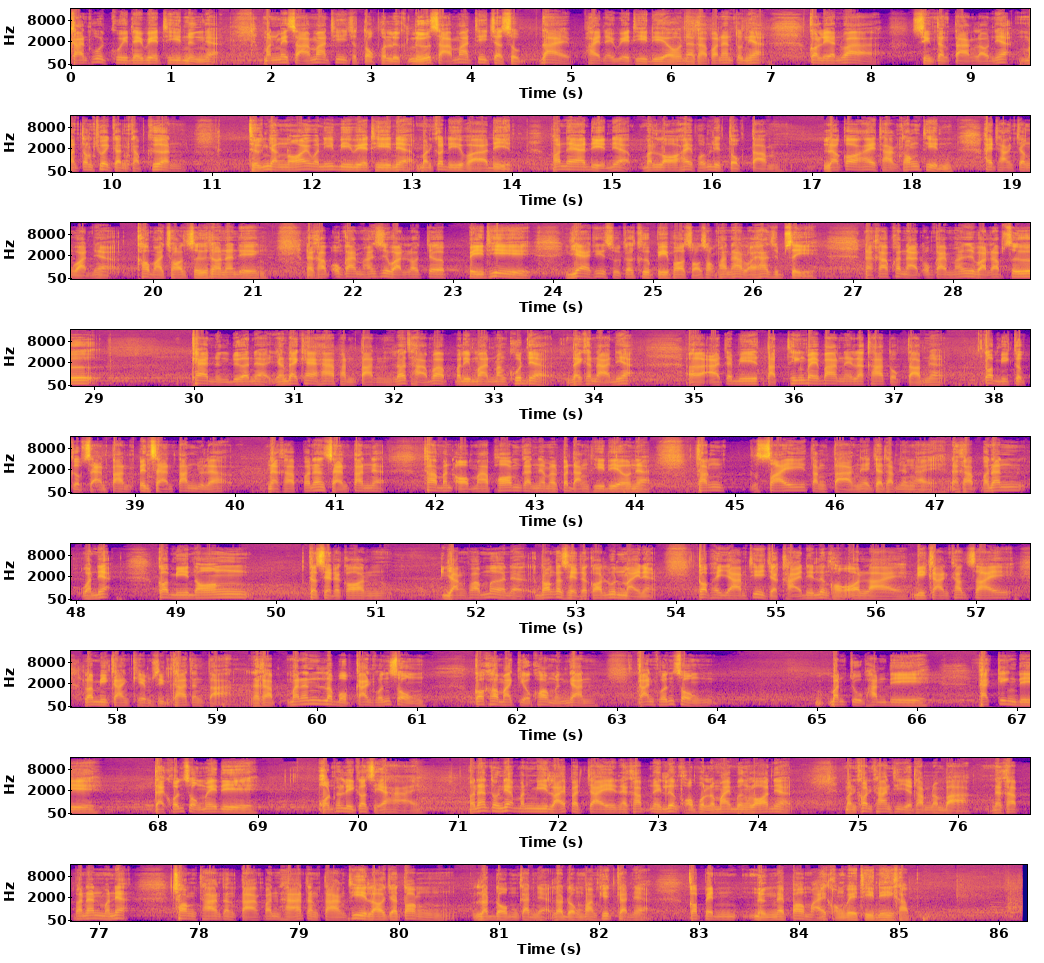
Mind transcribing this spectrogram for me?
การพูดคุยในเวทีหนึ่งเนี่ยมันไม่สามารถที่จะตกผลึก หรือสามารถที่จะสุบได้ภายในเวทีเดียวนะครับ เพราะนั้นตรงนี้ก็เรียนว่าสิ่งต่างๆ เหล่านี้มันต้องช่วยกันขับเคลื่อน ถึงอย่างน้อยวันนี้มีเวทีเนี่ยมันก็ดีกว่าอดีต เพราะในอดีตเนี่ยมันรอให้ผลผลิตตกต่ำแล้วก็ให้ทางท้องถิ่นให้ทางจังหวัดเนี่ยเข้ามาช้อนซื้อเท่านั้นเองนะครับองค์การมหาสิวัตเราเจอปีที่แย่ที่สุดก็คือปีพศ 2554 นะครับขนาดองค์การมหาสิวัตรับซื้อ แค่หนึ่งเดือนเนี่ยยังได้แค่ 5,000 ตัน แล้วถามว่าปริมาณมังคุดเนี่ยในขณะเนี้ยอาจจะมีตัดทิ้งไปบ้างในราคาตกต่ำเนี่ยก็มีเกือบเกือบแสนตัน เป็นแสนตันอยู่แล้วนะครับเพราะฉะนั้นแสนตันเนี่ยถ้ามันออกมาพร้อมกันเนี่ยมันประดังทีเดียวเนี่ยทั้งไซส์ต่างๆเนี่ยจะทำยังไงนะครับเพราะฉะนั้นวันเนี้ยก็มีน้องเกษตรกร ยังฟาร์มเมอร์เนี่ยน้องเกษตรกรรุ่นใหม่เนี่ยก็พยายามที่จะขายในเรื่องของออนไลน์ มีการคัดไซส์แล้วมีการเคลมสินค้าต่างๆนะครับเพราะนั้นระบบการขนส่งก็เข้ามาเกี่ยวข้องเหมือนกัน การขนส่งบรรจุภัณฑ์ดีแพ็คกิ้งดี แต่ขนส่งไม่ดี ผลผลิตก็เสียหาย เพราะนั้นตรงนี้มันมีหลายปัจจัยนะครับในเรื่องของผลไม้เมืองร้อนเนี่ยมันค่อนข้างที่จะทำลำบากนะครับ เพราะนั้นวันนี้ช่องทางต่างๆ ปัญหาต่างๆ ที่เราจะต้องระดมกันเนี่ยระดมความคิดกันเนี่ยก็เป็นหนึ่งในเป้าหมายของเวทีนี้ครับ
